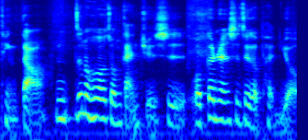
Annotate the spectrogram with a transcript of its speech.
听到，嗯，真的会有种感觉是我更认识这个朋友。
